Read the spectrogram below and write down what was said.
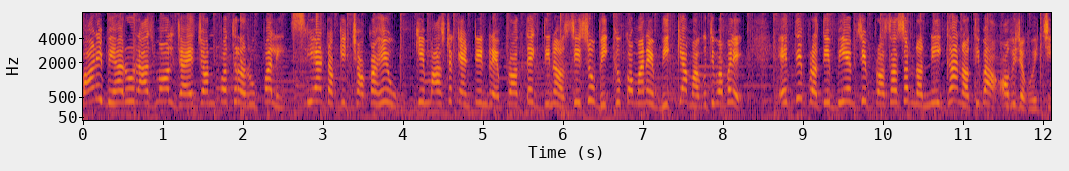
ବାଣୀବିହାରରୁ ରାଜମହଲ ଯାଏ ଜନପଥର ରୂପାଲି ଶ୍ରିୟା ଟକି ଛକ ହେଉ କି ମାଷ୍ଟର କ୍ୟାଣ୍ଟିନ୍ରେ ପ୍ରତ୍ୟେକ ଦିନ ଶିଶୁ ଭିକ୍ଷୁକମାନେ ଭିକ୍ଷା ମାଗୁଥିବା ବେଳେ ଏଥିପ୍ରତି ବିଏମ୍ସି ପ୍ରଶାସନର ନିଘା ନଥିବା ଅଭିଯୋଗ ହୋଇଛି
